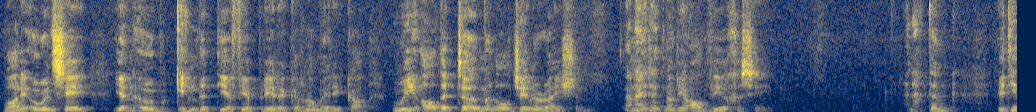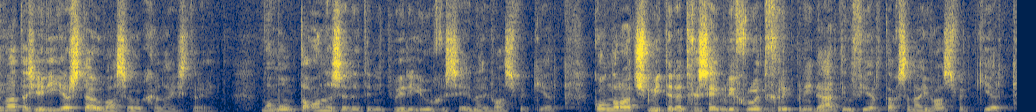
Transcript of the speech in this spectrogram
waar die ouens sê een ou bekende TV-prediker in Amerika, "We are the terminal generation." En hy het dit nou die aand weer gesê. En ek dink, weet jy wat as jy die eerste ou was sou ek geluister het. Maar Montanus het dit in die 2de eeu gesê en hy was verkeerd. Konrad Schmidt het dit gesê met die groot griep in die 1340s en hy was verkeerd.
